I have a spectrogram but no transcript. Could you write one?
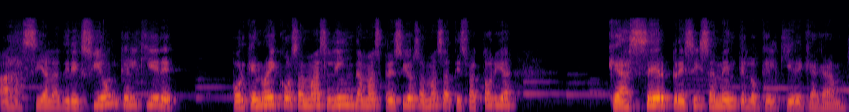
hacia la dirección que Él quiere, porque no hay cosa más linda, más preciosa, más satisfactoria que hacer precisamente lo que Él quiere que hagamos.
